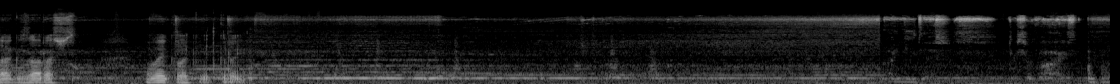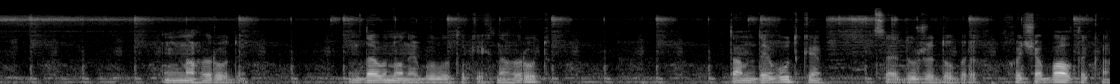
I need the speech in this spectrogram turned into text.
Так, зараз виклик відкрию. Нагороди. Давно не було таких нагород. Там, де вудки, це дуже добре. Хоча Балтика,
